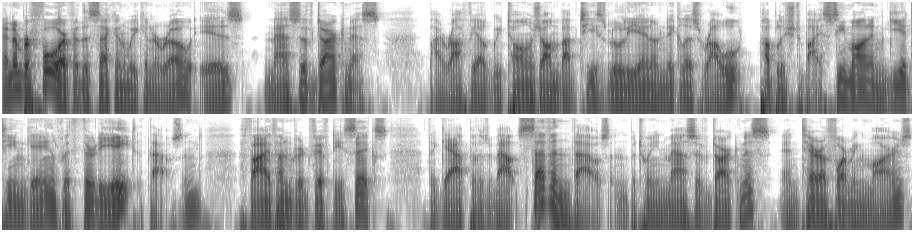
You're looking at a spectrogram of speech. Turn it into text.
At number four for the second week in a row is Massive Darkness by Raphael Guiton, Jean Baptiste Lullien, and Nicolas Raoult, published by CMON and Guillotine Games with 38,556. The gap is about 7,000 between Massive Darkness and Terraforming Mars.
